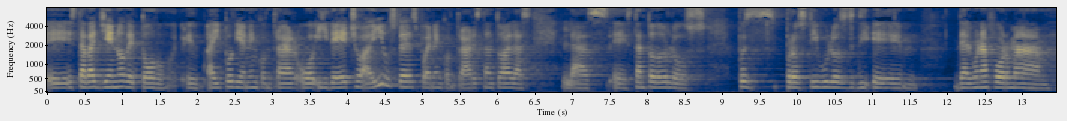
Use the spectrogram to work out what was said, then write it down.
eh, estaba lleno de todo. Eh, ahí podían encontrar, o, y de hecho ahí ustedes pueden encontrar, están todas las, las eh, están todos los pues prostíbulos eh, de alguna forma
